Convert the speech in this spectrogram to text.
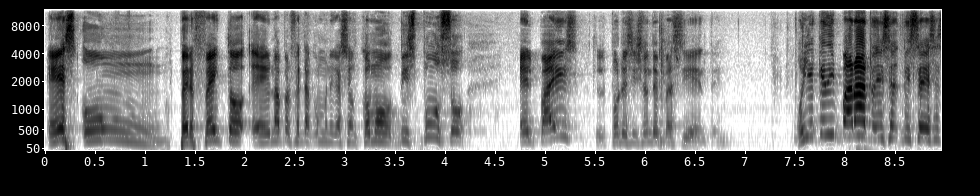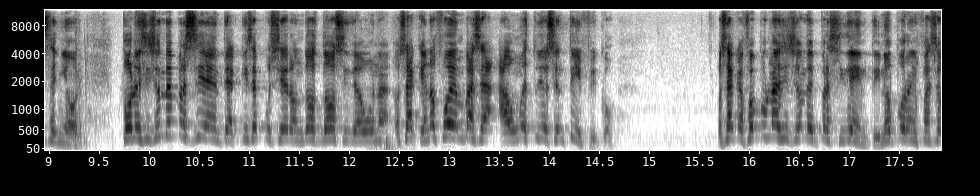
es un perfecto, eh, una perfecta comunicación, como dispuso el país por decisión del presidente. Oye, qué disparate, dice, dice ese señor. Por decisión del presidente, aquí se pusieron dos dosis de una, o sea, que no fue en base a, a un estudio científico. O sea, que fue por una decisión del presidente y no por en base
